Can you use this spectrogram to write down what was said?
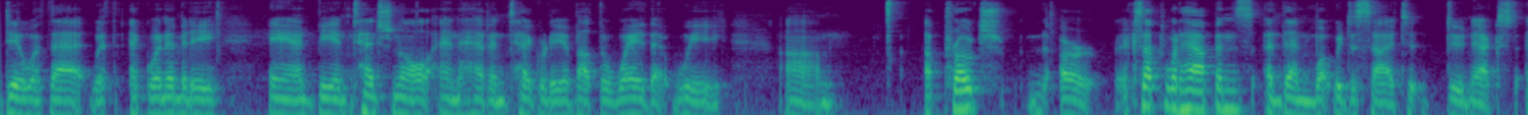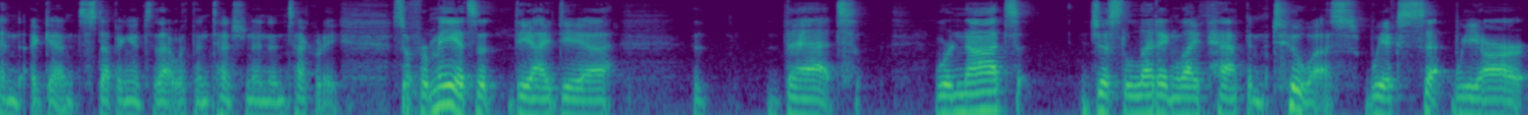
deal with that with equanimity and be intentional and have integrity about the way that we um, approach or accept what happens and then what we decide to do next. And again stepping into that with intention and integrity. So for me it's a, the idea that we're not just letting life happen to us. We accept we are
